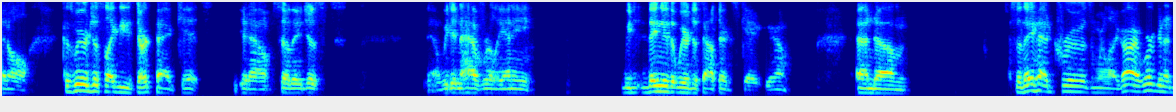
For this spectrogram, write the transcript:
at all because we were just like these dirtbag kids, you know. So they just, you know, we didn't have really any. We they knew that we were just out there to skate, you know, and um, so they had crews, and we're like, all right, we're gonna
